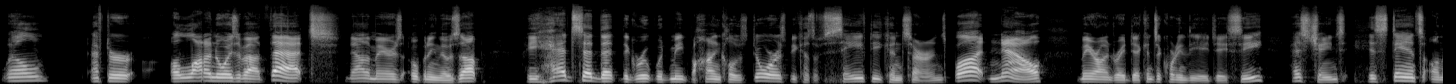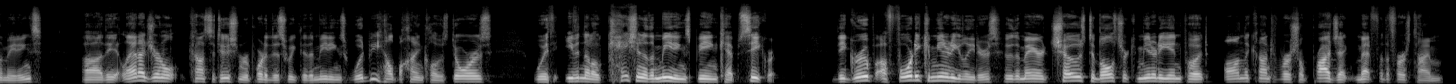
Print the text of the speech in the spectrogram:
Well, after a lot of noise about that, now the mayor's opening those up. He had said that the group would meet behind closed doors because of safety concerns, but now Mayor Andre Dickens, according to the AJC, has changed his stance on the meetings. Uh, the Atlanta Journal Constitution reported this week that the meetings would be held behind closed doors, with even the location of the meetings being kept secret. The group of 40 community leaders, who the mayor chose to bolster community input on the controversial project, met for the first time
